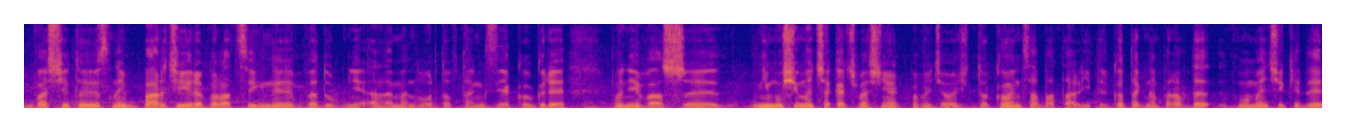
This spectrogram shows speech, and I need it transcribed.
Właśnie to jest najbardziej rewelacyjny według mnie element World of Tanks jako gry, ponieważ e, nie musimy czekać właśnie jak powiedziałeś do końca batalii, tylko tak naprawdę w momencie kiedy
